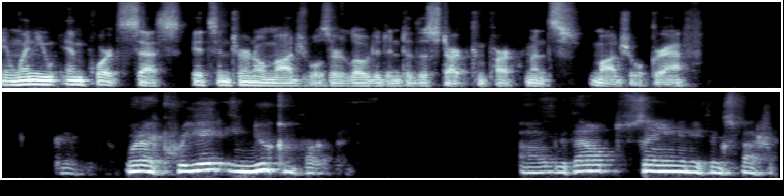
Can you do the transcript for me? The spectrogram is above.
and when you import SES, its internal modules are loaded into the start compartments module graph. Okay. When I create a new compartment uh, without saying anything special,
